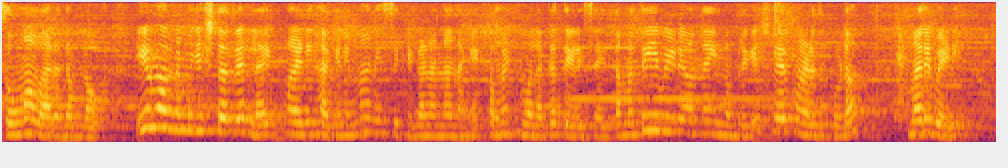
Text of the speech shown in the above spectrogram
ಸೋಮವಾರದ ಬ್ಲಾಗ್ ಈ ಬ್ಲಾಗ್ ನಿಮಗೆ ಇಷ್ಟ ಆದರೆ ಲೈಕ್ ಮಾಡಿ ಹಾಗೆ ನಿಮ್ಮ ಅನಿಸಿಕೆಗಳನ್ನು ನನಗೆ ಕಮೆಂಟ್ ಮೂಲಕ ತಿಳಿಸಿ ಆಯಿತಾ? ಮತ್ತು ಈ ವಿಡಿಯೋನ ಇನ್ನೊಬ್ಬರಿಗೆ ಶೇರ್ ಮಾಡೋದು ಕೂಡ ಮರಿಬೇಡಿ.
